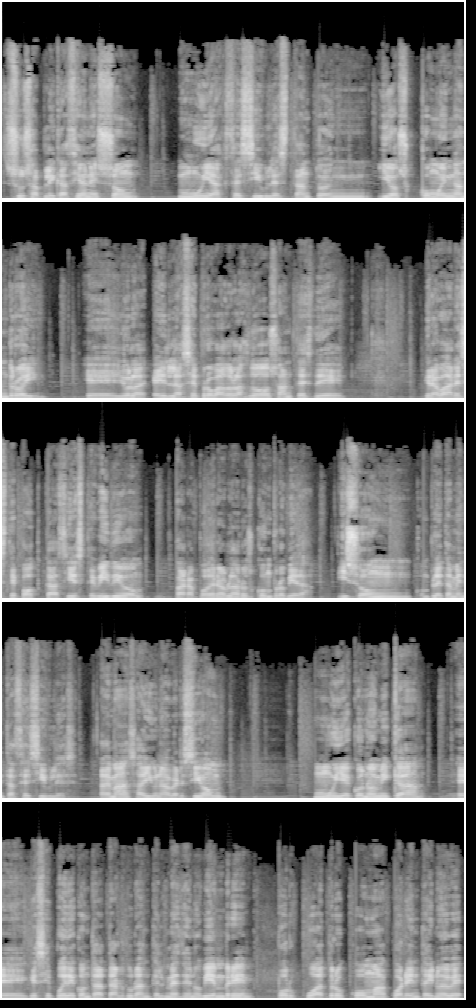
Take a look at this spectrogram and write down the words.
Sus aplicaciones son muy accesibles tanto en iOS como en Android. Eh, yo eh, las he probado las dos antes de grabar este podcast y este vídeo para poder hablaros con propiedad y son completamente accesibles. Además hay una versión muy económica eh, que se puede contratar durante el mes de noviembre por 4,49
